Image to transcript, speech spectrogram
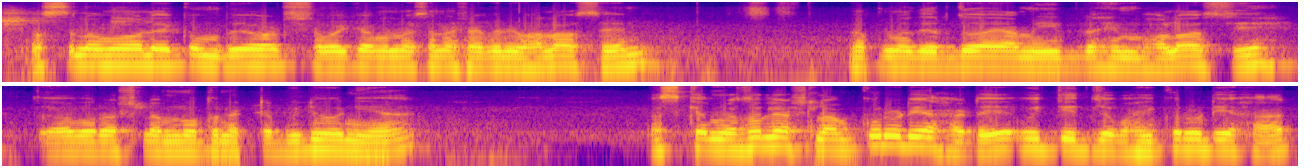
আসসালামু আলাইকুম ভিউয়ার্স, সবাই কেমন আছেন? আশা করি ভালো আছেন। আপনাদের দোয়ায় আমি ইব্রাহিম ভালো আছি। তো আবার আসলাম নতুন একটা ভিডিও নিয়ে। আজকে আমরা চলে আসলাম করুডিয়া হাটে, ঐতিহ্যবাহী করুডিয়া হাট।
